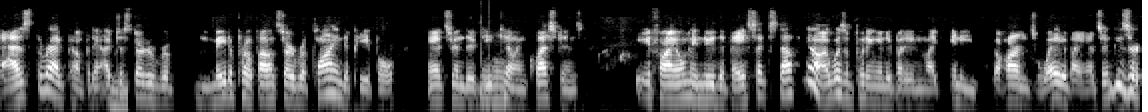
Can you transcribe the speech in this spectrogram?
as the rag company. I just started re- made a profile and started replying to people, answering their Mhm. detailing questions. If I only knew the basic stuff, you know, I wasn't putting anybody in like any harm's way by answering. These are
